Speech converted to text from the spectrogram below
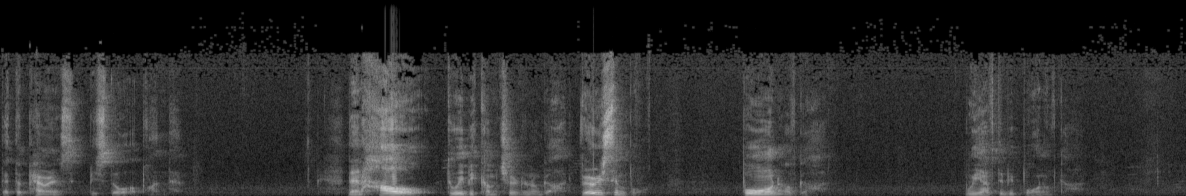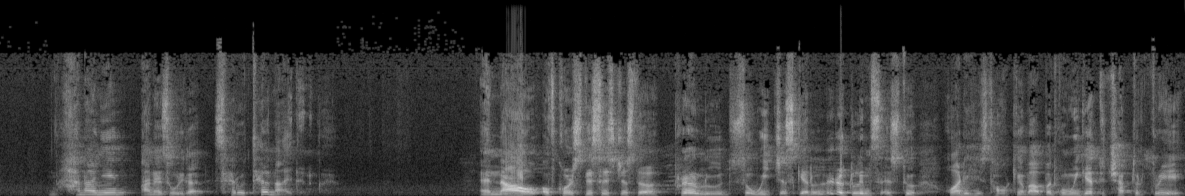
that the parents bestow upon them. Then how do we become children of God? Very simple. Born of God. We have to be born of God. 하나님 안에서 우리가 새로 태어나야 되는 거예요. And now, of course, this is just a prelude, so we just get a little glimpse as to what he's talking about. But when we get to chapter 3,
